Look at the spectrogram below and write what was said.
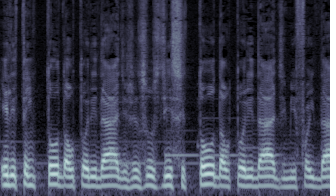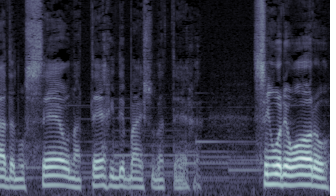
ele tem toda a autoridade. Jesus disse: Toda a autoridade me foi dada no céu, na terra e debaixo da terra. Senhor, eu oro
